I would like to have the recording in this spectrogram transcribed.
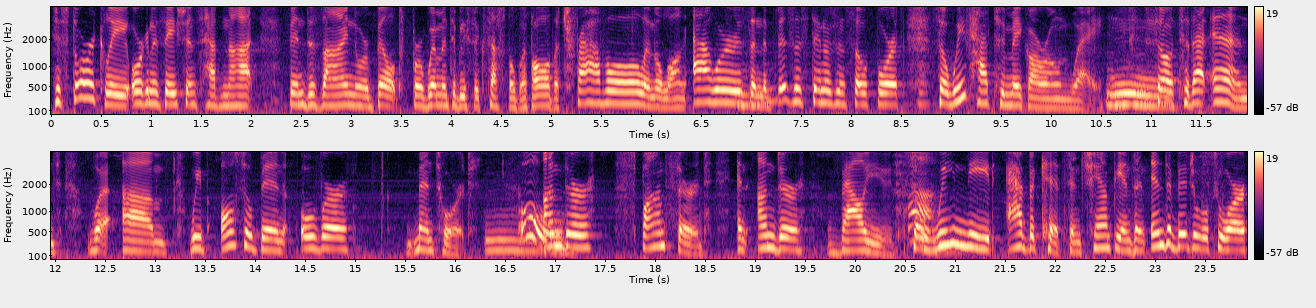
historically, organizations have not been designed nor built for women to be successful with all the travel and the long hours mm -hmm. and the mm-hmm. business dinners and so forth. So we've had to make our own way. Mm. So to that end, um, we've also been over mentored, mm. under sponsored, and undervalued. Huh. So we need advocates and champions and individuals who are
